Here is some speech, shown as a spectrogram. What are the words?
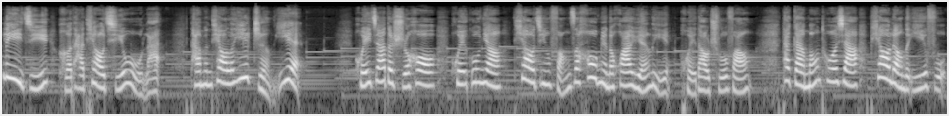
立即和她跳起舞来。他们跳了一整夜。回家的时候，灰姑娘跳进房子后面的花园里，回到厨房。她赶忙脱下漂亮的衣服，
